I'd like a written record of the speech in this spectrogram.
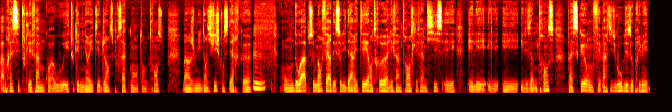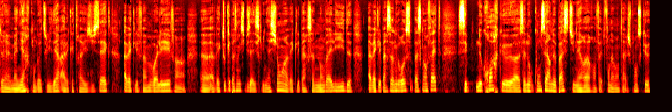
Après, c'est toutes les femmes, quoi, ou, et toutes les minorités de genre. C'est pour ça que moi, en tant que trans, ben, je m'identifie. Je considère que mm. on doit absolument faire des solidarités entre les femmes trans, les femmes cis et, et, les, et, les hommes trans, parce qu'on fait partie du groupe des opprimés. De la même manière qu'on doit être solidaire avec les travailleuses du sexe, avec les femmes voilées, enfin, euh, avec toutes les personnes qui subissent la discrimination, avec les personnes non valides, avec les personnes grosses. Parce qu'en fait, c'est ne croire que euh, ça nous concerne pas, c'est une erreur en fait fondamentale. Je pense qu'il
